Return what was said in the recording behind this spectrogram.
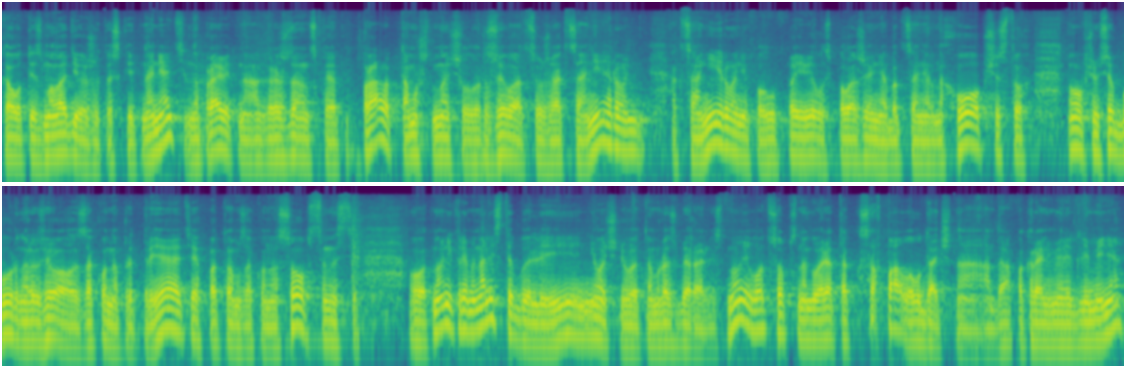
кого-то из молодежи, так сказать, нанять, направить на гражданское право, потому что начало развиваться уже акционирование, акционирование появилось положение об акционерных обществах. Ну, в общем, все бурно развивалось. Закон о предприятиях, потом закон о собственности. Вот. Но они криминалисты были и не очень в этом разбирались. Ну и вот, собственно говоря, так совпало удачно, да, по крайней мере для меня,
